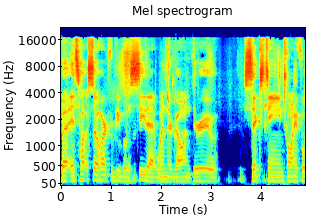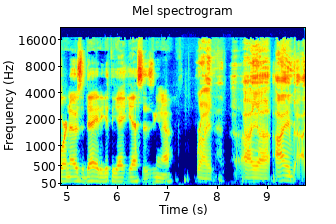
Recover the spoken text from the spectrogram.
but it's ho- so hard for people to see that when they're going through 16, 24 no's a day to get the eight yeses, you know. Right. I, uh, I, I,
